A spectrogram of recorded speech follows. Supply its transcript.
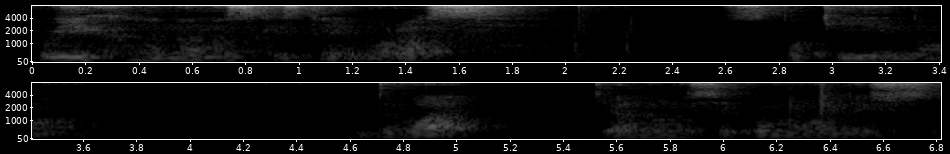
Поїхали. На носки стаємо. Раз. Спокійно. Два. Тягнемося якомога нижче.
